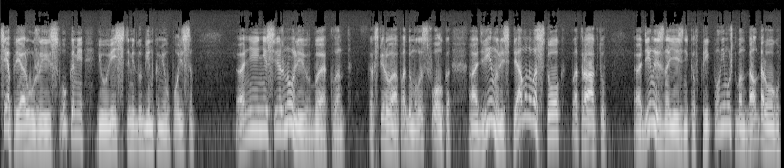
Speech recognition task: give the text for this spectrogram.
все при оружии с луками и увесистыми дубинками у пояса. Они не свернули в Бэкланд, как сперва подумалось Фолка, а двинулись прямо на восток, по тракту. Один из наездников крикнул ему, чтобы он дал дорогу.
